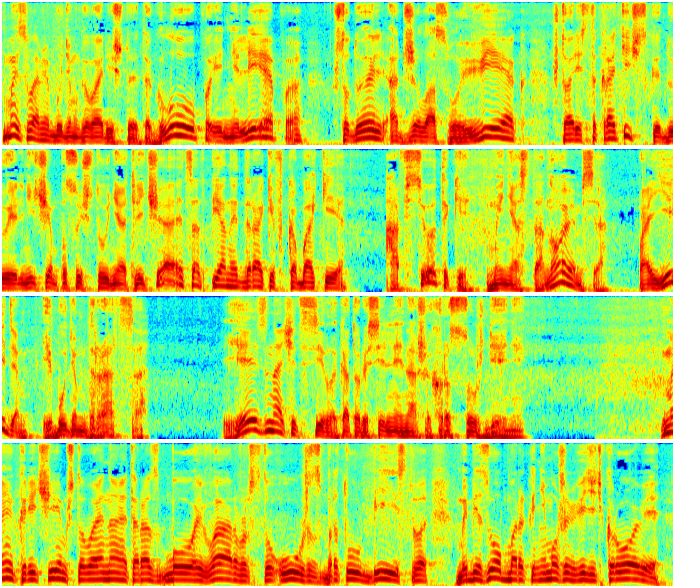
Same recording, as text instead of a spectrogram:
Мы с вами будем говорить, что это глупо и нелепо, что дуэль отжила свой век, что аристократическая дуэль ничем по существу не отличается от пьяной драки в кабаке. А все-таки мы не остановимся, поедем и будем драться. Есть, значит, сила, которая сильнее наших рассуждений. Мы кричим, что война – это разбой, варварство, ужас, братоубийство. Мы без обморока не можем видеть крови –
